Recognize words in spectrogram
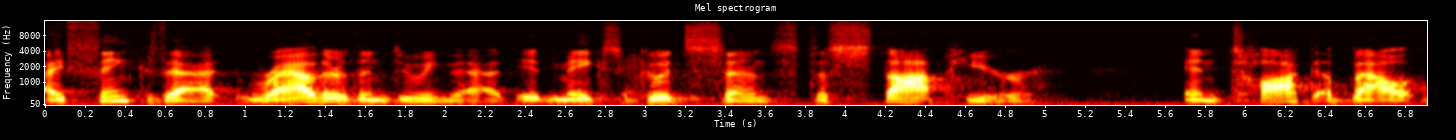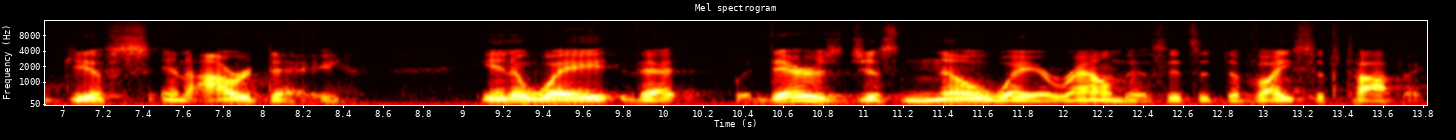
I think that rather than doing that, it makes good sense to stop here and talk about gifts in our day in a way that there's just no way around this. It's a divisive topic.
